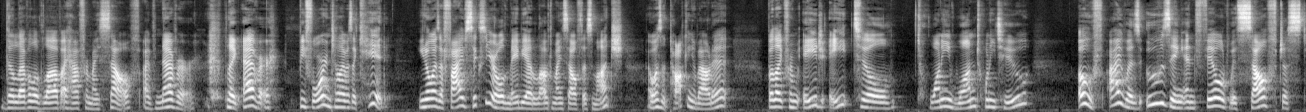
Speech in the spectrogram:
The level of love I have for myself, I've never, like ever, before until I was a kid. You know, as a five, six year old, maybe I loved myself this much. I wasn't talking about it. But like from age eight till 21, 22, oof, I was oozing and filled with self just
